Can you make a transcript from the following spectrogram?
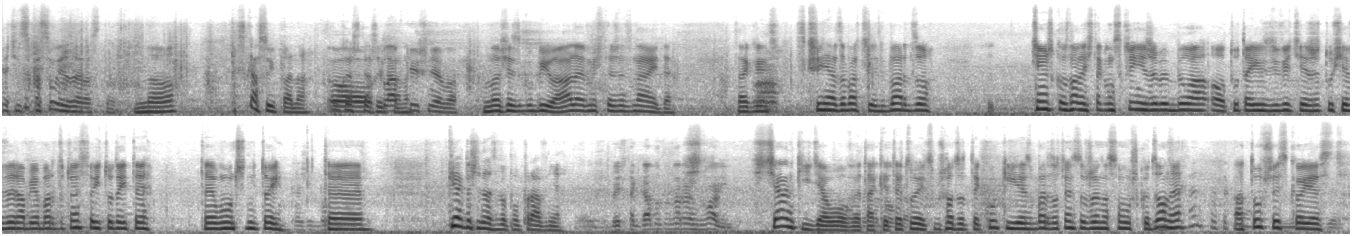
Ja ci skasuję zaraz to. No. Skasuj pana. Łukasz, O, skasuj pana. klapki już nie ma. No się zgubiła, ale myślę, że znajdę. Tak więc skrzynia, zobaczcie, bardzo ciężko znaleźć taką skrzynię, żeby była, o tutaj wiecie, że tu się wyrabia bardzo często i tutaj te, te łączniki, tutaj te, jak to się nazywa poprawnie? Będziesz tak gadał, to zaraz zwali. Ścianki działowe takie, te tutaj przychodzą te kulki, jest bardzo często, że one są uszkodzone, a tu wszystko jest,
